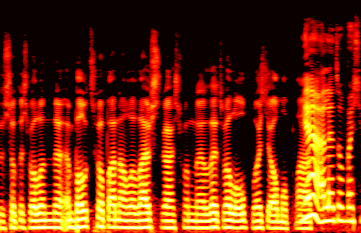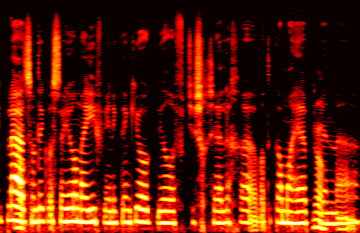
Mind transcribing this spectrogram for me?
Dus dat is wel een, eh, een boodschap aan alle luisteraars van eh, let wel op wat je allemaal plaatst. Ja, let op wat je plaatst. Want ik was er heel naïef in. Ik denk, joh, ik deel eventjes gezellig eh, wat ik allemaal heb. Ja. En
